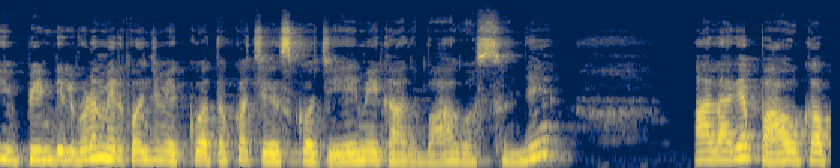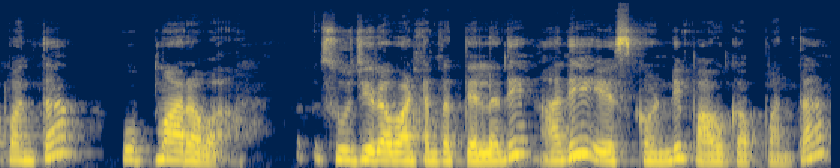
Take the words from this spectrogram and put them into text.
ఈ పిండిలు కూడా మీరు కొంచెం ఎక్కువ తక్కువ చేసుకోవచ్చు. ఏమీ కాదు బాగా వస్తుంది. అలాగే పావు కప్పు అంతా ఉప్మా రవ్వ. సూజీ రవ్వ అంటాం కదా తెల్లది. అది వేసుకోండి పావు కప్పు అంతా.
